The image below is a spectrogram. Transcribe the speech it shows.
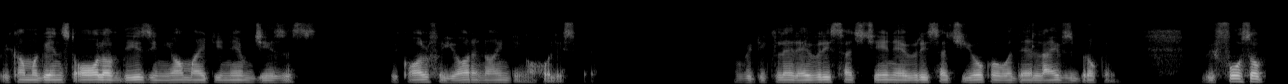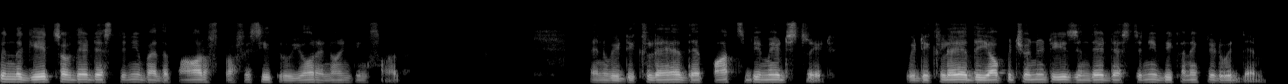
We come against all of these in your mighty name, Jesus. We call for your anointing, Holy Spirit. We declare every such chain, every such yoke over their lives broken. We force open the gates of their destiny by the power of prophecy through your anointing, Father. And we declare their paths be made straight. We declare the opportunities in their destiny be connected with them.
